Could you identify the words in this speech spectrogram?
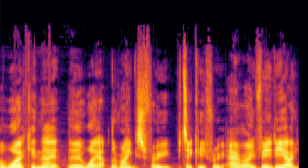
are working their, their way up the ranks through, particularly through Arrow Video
